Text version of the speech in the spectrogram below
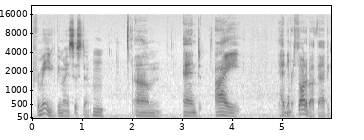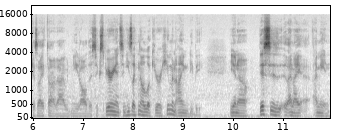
for me? You could be my assistant. Hmm. Um, and I had never thought about that because I thought I would need all this experience. And he's like, No, look, you're a human IMDb. You know, this is, and I, I mean,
